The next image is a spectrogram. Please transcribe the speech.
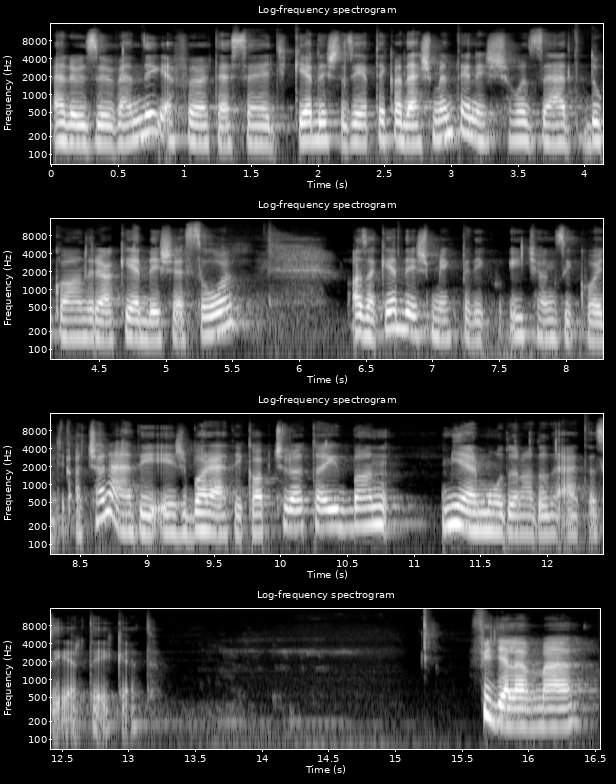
előző vendége föltesz egy kérdést az értékadás mentén, és hozzád Duka Andrea kérdése szól. Az a kérdés még pedig így hangzik, hogy a családi és baráti kapcsolataidban milyen módon adod át az értéket? Figyelemmel.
